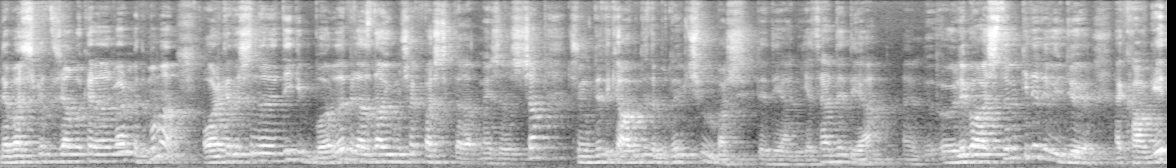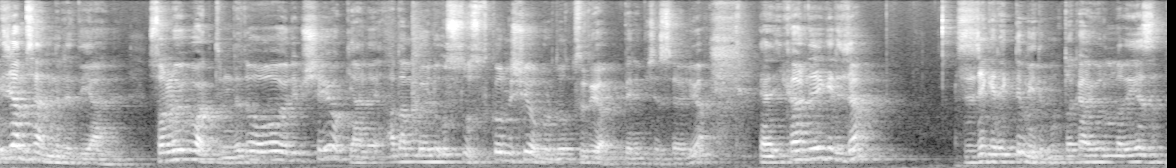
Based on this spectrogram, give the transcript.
Ne başlık atacağıma karar vermedim ama o arkadaşın da dediği gibi bu arada biraz daha yumuşak başlıklar atmaya çalışacağım. Çünkü dedi ki abi dedi bu ne biçim bir başlık dedi yani. Yeter dedi ya. Yani öyle bir açtım ki dedi videoyu. Ya kavga edeceğim seninle dedi yani. Sonra bir baktım dedi o öyle bir şey yok yani adam böyle uslu uslu konuşuyor burada oturuyor benim için söylüyor. Yani Icardi'ye geleceğim. Sizce gerekli miydi? Mutlaka yorumlara yazın.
